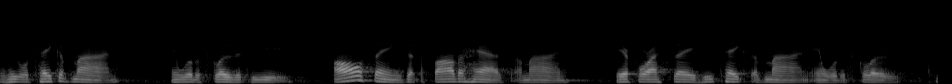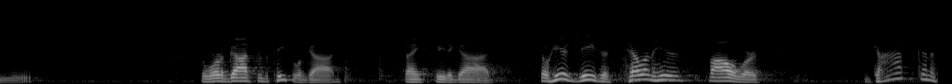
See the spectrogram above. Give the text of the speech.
and he will take of mine and will disclose it to you. All things that the Father has are mine. Therefore I say, He takes of mine and will disclose to you. The Word of God for the people of God. Thanks be to God. So here's Jesus telling his followers, God's going to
